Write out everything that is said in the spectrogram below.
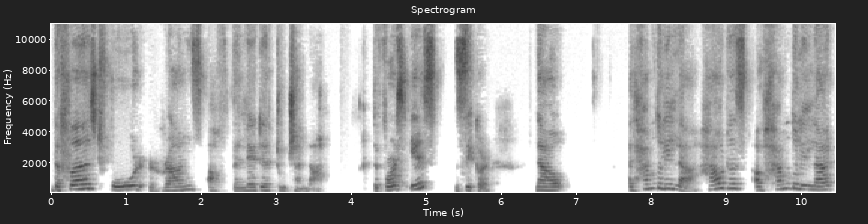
The first four runs of the ladder to Jannah. The first is zikr. Now, Alhamdulillah, how does Alhamdulillah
